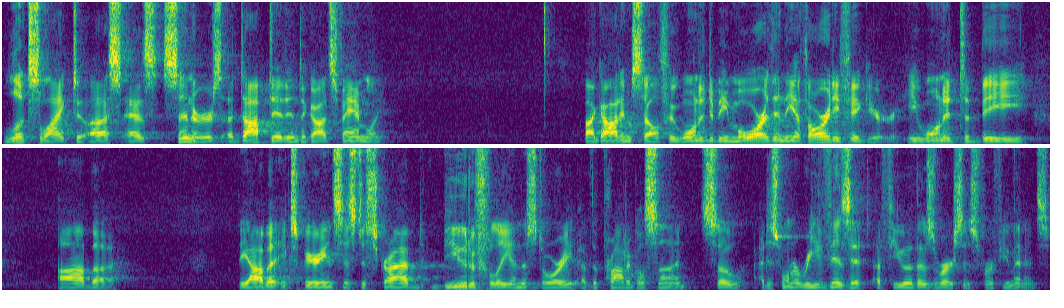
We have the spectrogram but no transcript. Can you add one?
looks like to us as sinners adopted into God's family by God Himself, who wanted to be more than the authority figure. He wanted to be Abba. The Abba experience is described beautifully in the story of the prodigal son. So I just want to revisit a few of those verses for a few minutes.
